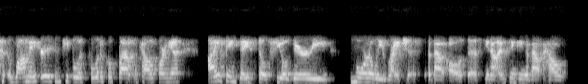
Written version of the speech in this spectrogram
lawmakers and people with political clout in California, I think they still feel very morally righteous about all of this. You know, I'm thinking about how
